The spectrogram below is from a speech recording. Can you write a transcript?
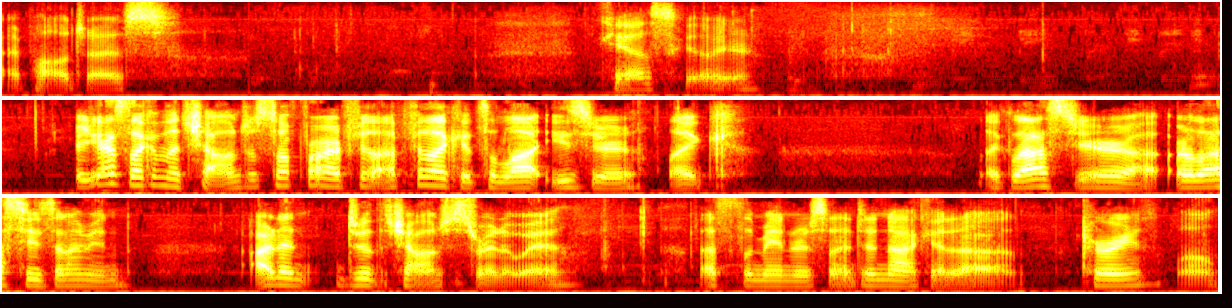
I apologize. Okay, let's go here. Are you guys liking the challenges so far? I feel I feel like it's a lot easier. Like like last year, uh, or last season, I mean, I didn't do the challenges right away. That's the main reason I did not get uh, Curry. Well,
